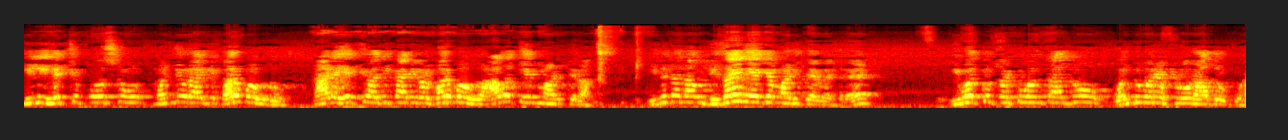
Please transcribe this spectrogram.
ಇಲ್ಲಿ ಹೆಚ್ಚು ಪೋಸ್ಟ್ ಮಂಜೂರಾಗಿ ಬರಬಹುದು. ನಾಳೆ ಹೆಚ್ಚು ಅಧಿಕಾರಿಗಳು ಬರಬಹುದು. ಆವತ್ತು ಏನ್ ಮಾಡ್ತೀರಾ? ಇದನ್ನ ನಾವು ಡಿಸೈನ್ ಹೇಗೆ ಮಾಡಿದ್ದೇವೆ ಅಂದ್ರೆ, ಇವತ್ತು ಕಟ್ಟುವಂತಹದ್ದು ಒಂದೂವರೆ ಫ್ಲೋರ್ ಆದ್ರೂ ಕೂಡ,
